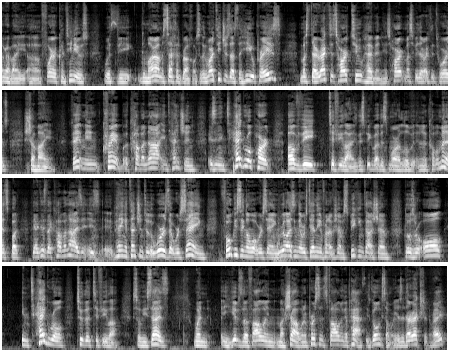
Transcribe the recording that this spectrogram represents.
Rabbi uh, Feuer continues with the Gemara Masechet Brachos. So the Gemara teaches us that he who prays must direct his heart to heaven. His heart must be directed towards Shamayim. Okay, I mean, kavanah, intention, is an integral part of the tefillah. He's going to speak about this more a little bit in a couple minutes, but the idea is that kavanah is, is uh, paying attention to the words that we're saying, focusing on what we're saying, realizing that we're standing in front of Hashem, speaking to Hashem. Those are all integral to the tefillah. So he says, when he gives the following mashal, when a person is following a path, he's going somewhere, he has a direction, right?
